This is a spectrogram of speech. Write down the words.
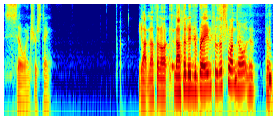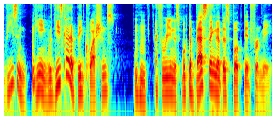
So interesting. You got nothing on nothing in your brain for this one? No, the the reason being with these kind of big questions, Mhm. after reading this book, the best thing that this book did for me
